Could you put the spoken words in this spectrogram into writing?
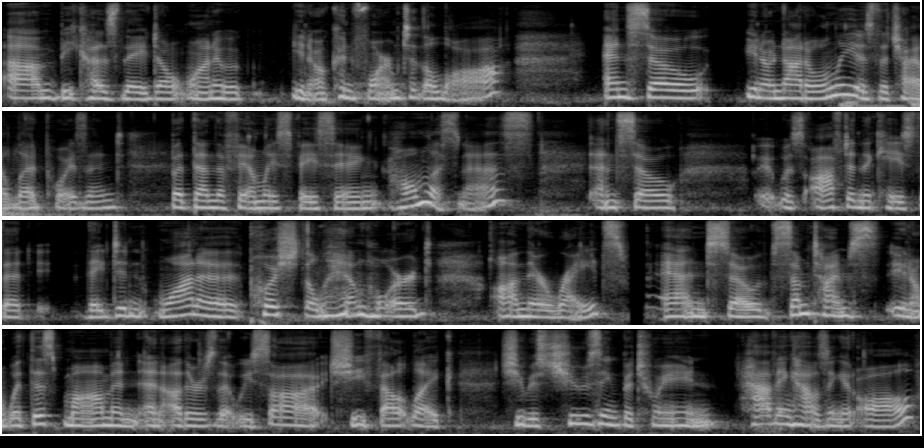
um, because they don't want to, you know, conform to the law. And so, you know, not only is the child lead poisoned, but then the family's facing homelessness. And so it was often the case that they didn't want to push the landlord on their rights. And so sometimes, you know, with this mom and, and others that we saw, she felt like she was choosing between having housing at all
